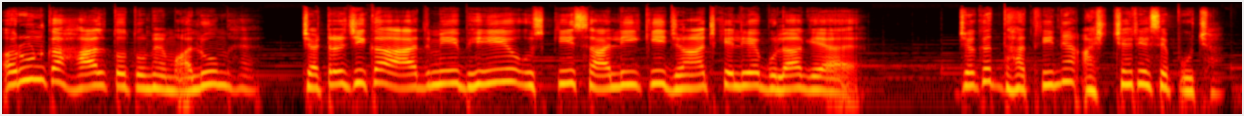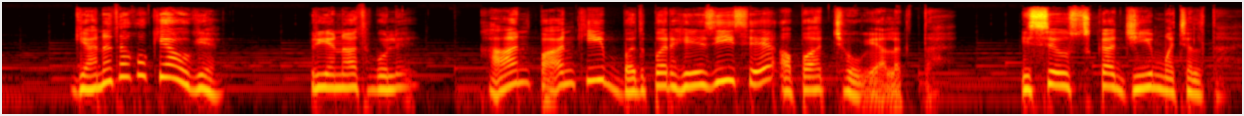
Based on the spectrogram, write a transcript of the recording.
अरुण का हाल तो तुम्हें मालूम है। चटर्जी का आदमी भी उसकी साली की जाँच के लिए बुला गया है। जगत धात्री ने आश्चर्य से पूछा, ज्ञानदा को क्या हो गया? प्रियनाथ बोले खान पान की बदपरहेजी से अपच हो गया लगता है। इससे उसका जीव मचलता है।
